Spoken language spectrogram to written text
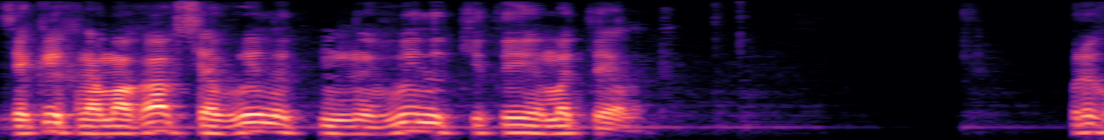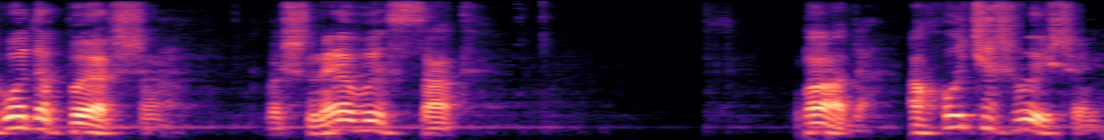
з яких намагався вилет- вилетіти метелик. Пригода перша. Вишневий сад. Лада, а хочеш вишень?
